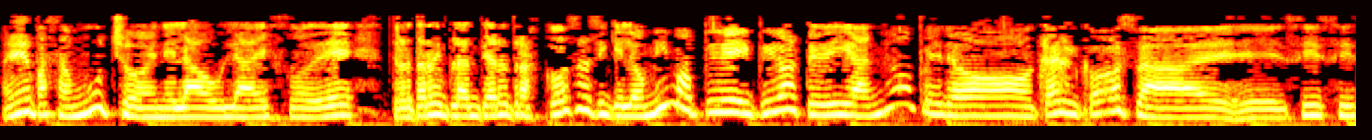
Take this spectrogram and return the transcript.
A mí me pasa mucho en el aula eso de tratar de plantear otras cosas y que los mismos pibes y pibas te digan, no, pero tal cosa. Eh, sí, sí,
